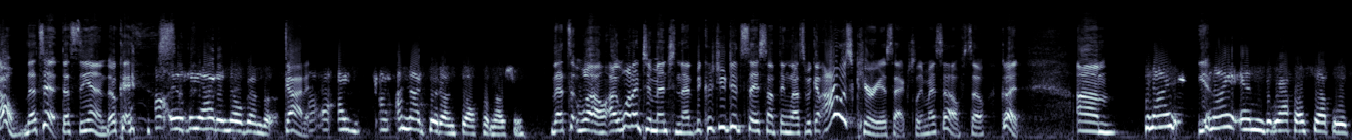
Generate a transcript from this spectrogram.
Oh, that's it. That's the end. Okay. Oh, it'll be out in November. Got it. I, I, I'm not good on self promotion. That's well. I wanted to mention that because you did say something last week, and I was curious actually myself. So good. Um, Can I Yeah. can I end wrap us up with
